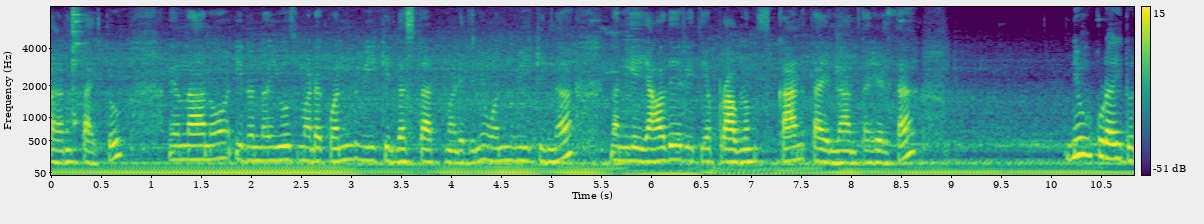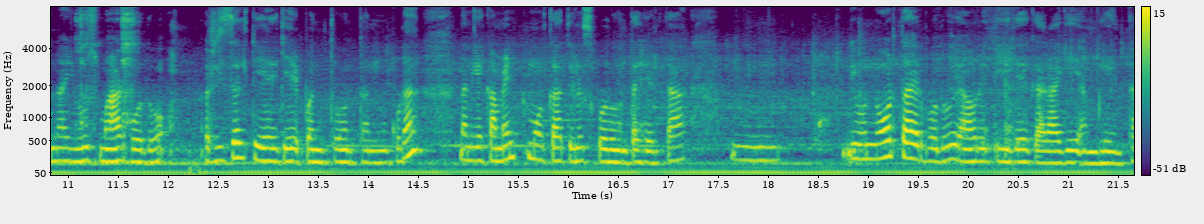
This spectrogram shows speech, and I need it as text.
ಕಾಣಿಸ್ತಾ ಇತ್ತು. ನಾನು ಇದನ್ನು ಯೂಸ್ ಮಾಡೋಕ್ಕೆ ಒಂದು ವೀಕಿಂದ ಸ್ಟಾರ್ಟ್ ಮಾಡಿದ್ದೀನಿ. ಒಂದು ವೀಕಿಂದ ನನಗೆ ಯಾವುದೇ ರೀತಿಯ ಪ್ರಾಬ್ಲಮ್ಸ್ ಕಾಣ್ತಾ ಇಲ್ಲ ಅಂತ ಹೇಳ್ತಾ ನೀವು ಕೂಡ ಇದನ್ನು ಯೂಸ್ ಮಾಡ್ಬೋದು. ರಿಸಲ್ಟ್ ಹೇಗೆ ಬಂತು ಅಂತಲೂ ಕೂಡ ನನಗೆ ಕಮೆಂಟ್ ಮೂಲಕ ತಿಳಿಸ್ಬೋದು ಅಂತ ಹೇಳ್ತಾ ನೀವು ನೋಡ್ತಾ ಇರ್ಬೋದು ಯಾವ ರೀತಿ ಇದೆ ಗರಾಗಿ ರಾಗಿ ಅಂಬ್ಲಿ ಅಂತ.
